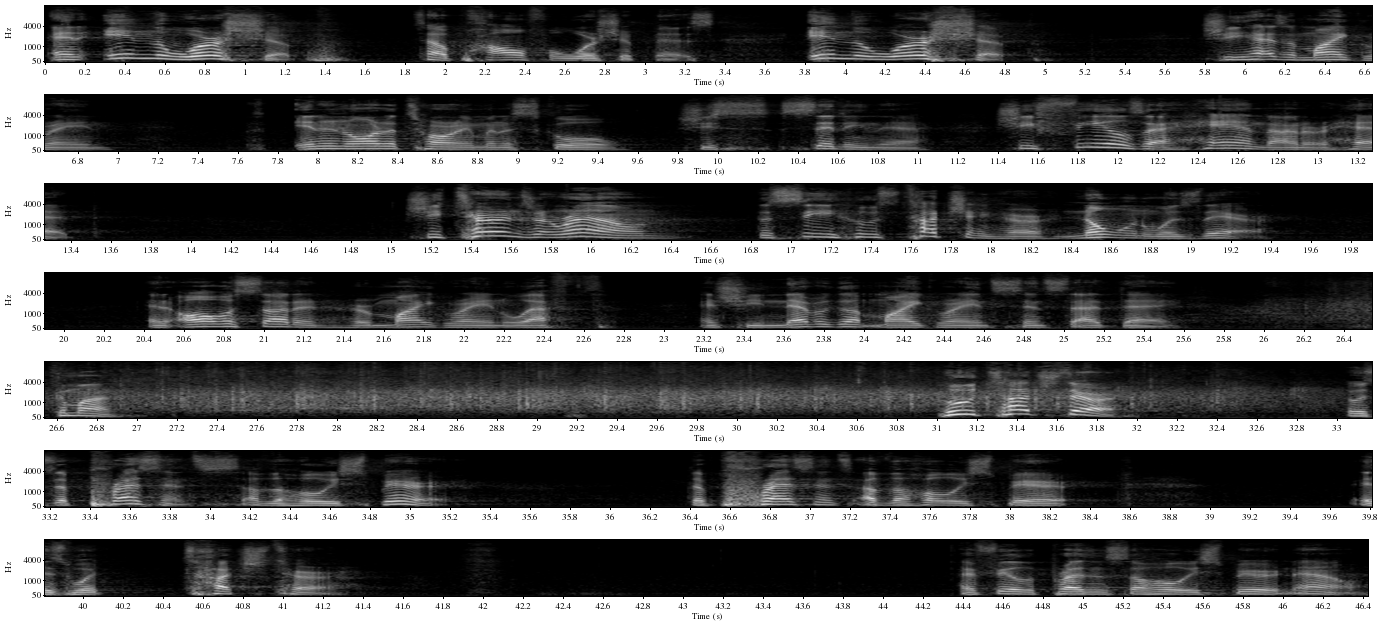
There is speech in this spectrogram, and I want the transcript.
and in the worship, that's how powerful worship is. In the worship, she has a migraine in an auditorium in a school. She's sitting there. She feels a hand on her head. She turns around to see who's touching her. No one was there. And all of a sudden, her migraine left, and she never got migraine since that day. Come on. Who touched her? It was the presence of the Holy Spirit. The presence of the Holy Spirit is what touched her. I feel the presence of the Holy Spirit now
